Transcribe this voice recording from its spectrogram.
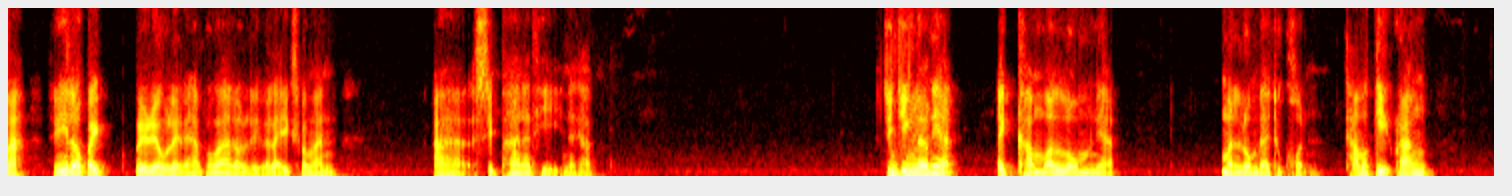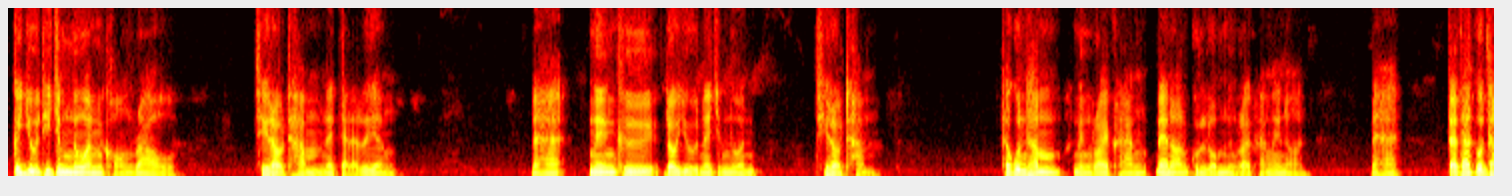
มาทีนี้เราไปเร็วๆเลยนะครับ เพราะว่าเราเหลืออะไรอีกประมาณอ่าสิบห้านาทีนะครับ จริงๆแล้วเนี่ยไอ้คำว่าล้มเนี่ย มันล้มได้ทุกคน ถามว่ากี่ครั้งก็อยู่ที่จำนวนของเราที่เราทำในแต่ละเรื่อง นะฮะหนึ่งคือเราอยู่ในจำนวนที่เราทำถ้าคุณทำหนึ่งร้อยครั้ง แน่นอนคุณล้มหนึ่งร้อยครั้งแน่นอนนะฮะแต่ถ้าคุณท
